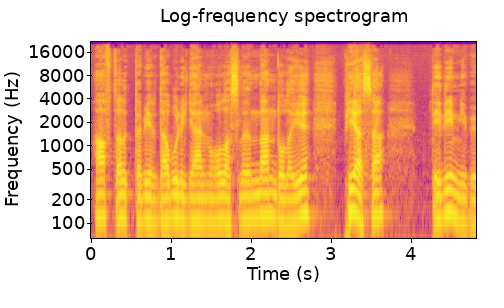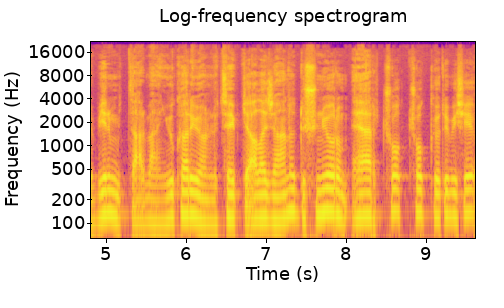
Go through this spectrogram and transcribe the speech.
haftalıkta bir W gelme olasılığından dolayı piyasa dediğim gibi bir miktar ben yukarı yönlü tepki alacağını düşünüyorum. Eğer çok çok kötü bir şey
